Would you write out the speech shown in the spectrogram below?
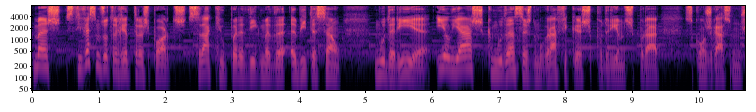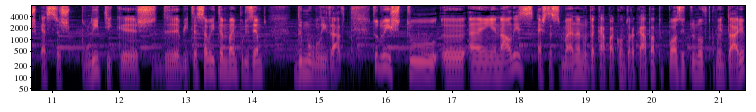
Mas se tivéssemos outra rede de transportes, será que o paradigma da habitação mudaria? E, aliás, que mudanças demográficas poderíamos esperar se conjugássemos essas políticas de habitação e também, por exemplo, de mobilidade? Tudo isto uh, em análise esta semana, no Da Capa à Contra Capa, a propósito do novo documentário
